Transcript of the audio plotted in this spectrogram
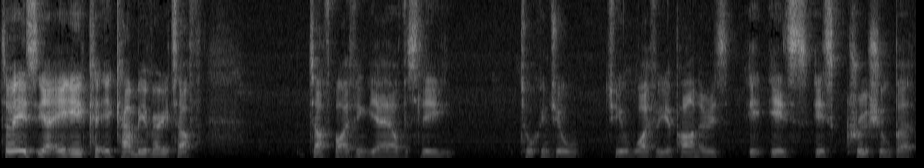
so it is. Yeah, it, it it can be a very tough, tough. But I think yeah, obviously, talking to your to your wife or your partner is it is is crucial. But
